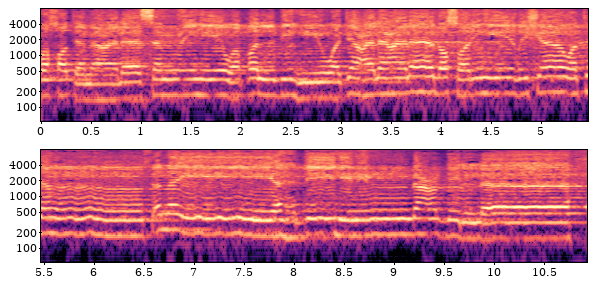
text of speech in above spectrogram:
وختم على سمعه وقلبه وجعل على بصره غشاوة فمن يهديه من بعد الله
